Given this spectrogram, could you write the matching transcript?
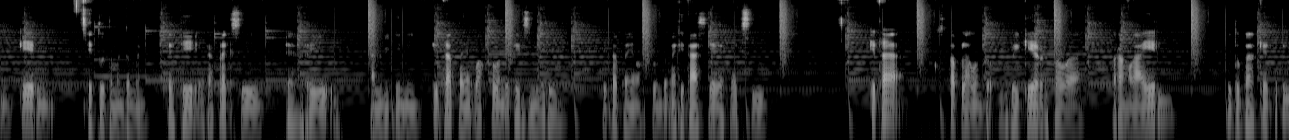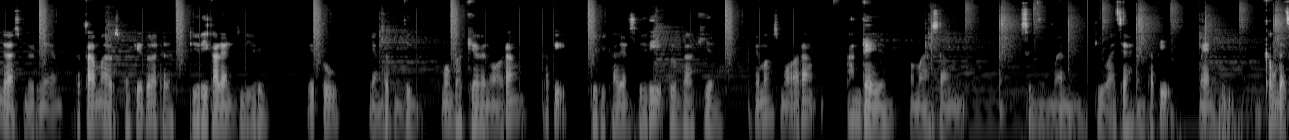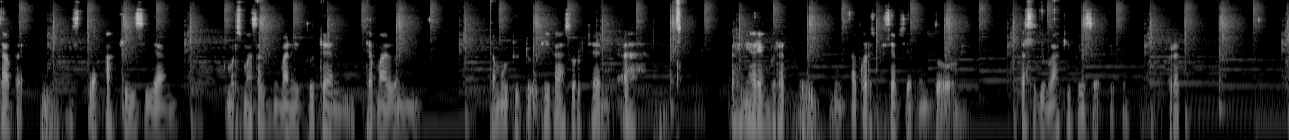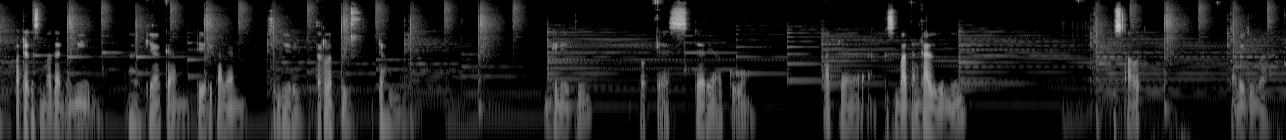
Mungkin itu teman-teman. Jadi refleksi dari pandemi ini kita banyak waktu untuk diri sendiri. Kita banyak waktu untuk meditasi refleksi. Kita stoplah untuk berpikir bahwa orang lain butuh bahagia tapi enggak sebenarnya. Yang pertama harus bahagia itu adalah diri kalian sendiri. Itu yang terpenting. Membahagiakan orang tapi diri kalian sendiri belum bahagia. Memang semua orang pandai ya memasang senyuman di wajahnya tapi men kamu nggak capek? Setiap pagi siang kamu harus masang senyuman itu dan tiap malam kamu duduk di kasur dan ah ah ini hari yang berat. Aku harus bersiap-siap untuk tersenyum lagi besok gitu. Berat. Pada kesempatan ini bahagiakan diri kalian sendiri terlebih dahulu. Mungkin itu podcast dari aku pada kesempatan kali ini. Peace out. Sampai jumpa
